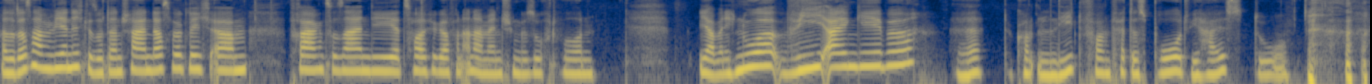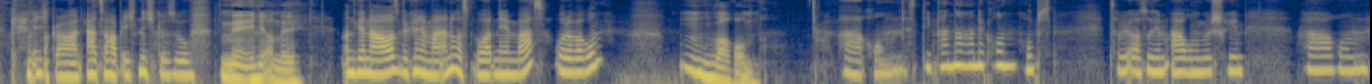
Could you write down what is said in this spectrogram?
Also das haben wir nicht gesucht. Dann scheinen das wirklich ähm, Fragen zu sein, die jetzt häufiger von anderen Menschen gesucht wurden. Ja, wenn ich nur wie eingebe, hä? da kommt ein Lied von Fettes Brot. Wie heißt du? Kenne ich gar nicht. Also habe ich nicht gesucht. nee, ich auch nicht. Und genauso, wir können ja mal ein anderes Wort nehmen. Was? Oder warum? Hm, warum? Warum ist die Banane krumm? Ups, jetzt habe ich außerdem A rumgeschrieben. Warum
